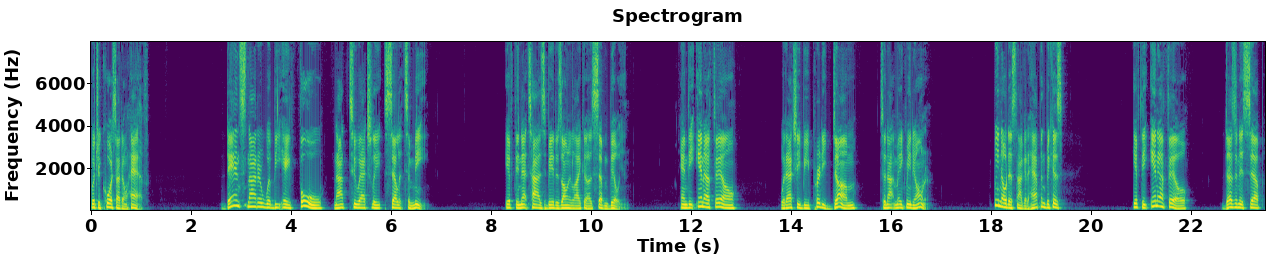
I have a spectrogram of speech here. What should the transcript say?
which of course I don't have, Dan Snyder would be a fool not to actually sell it to me. If the net highest bid is only like uh, seven billion, and the NFL would actually be pretty dumb to not make me the owner. We know that's not going to happen because if the NFL doesn't accept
